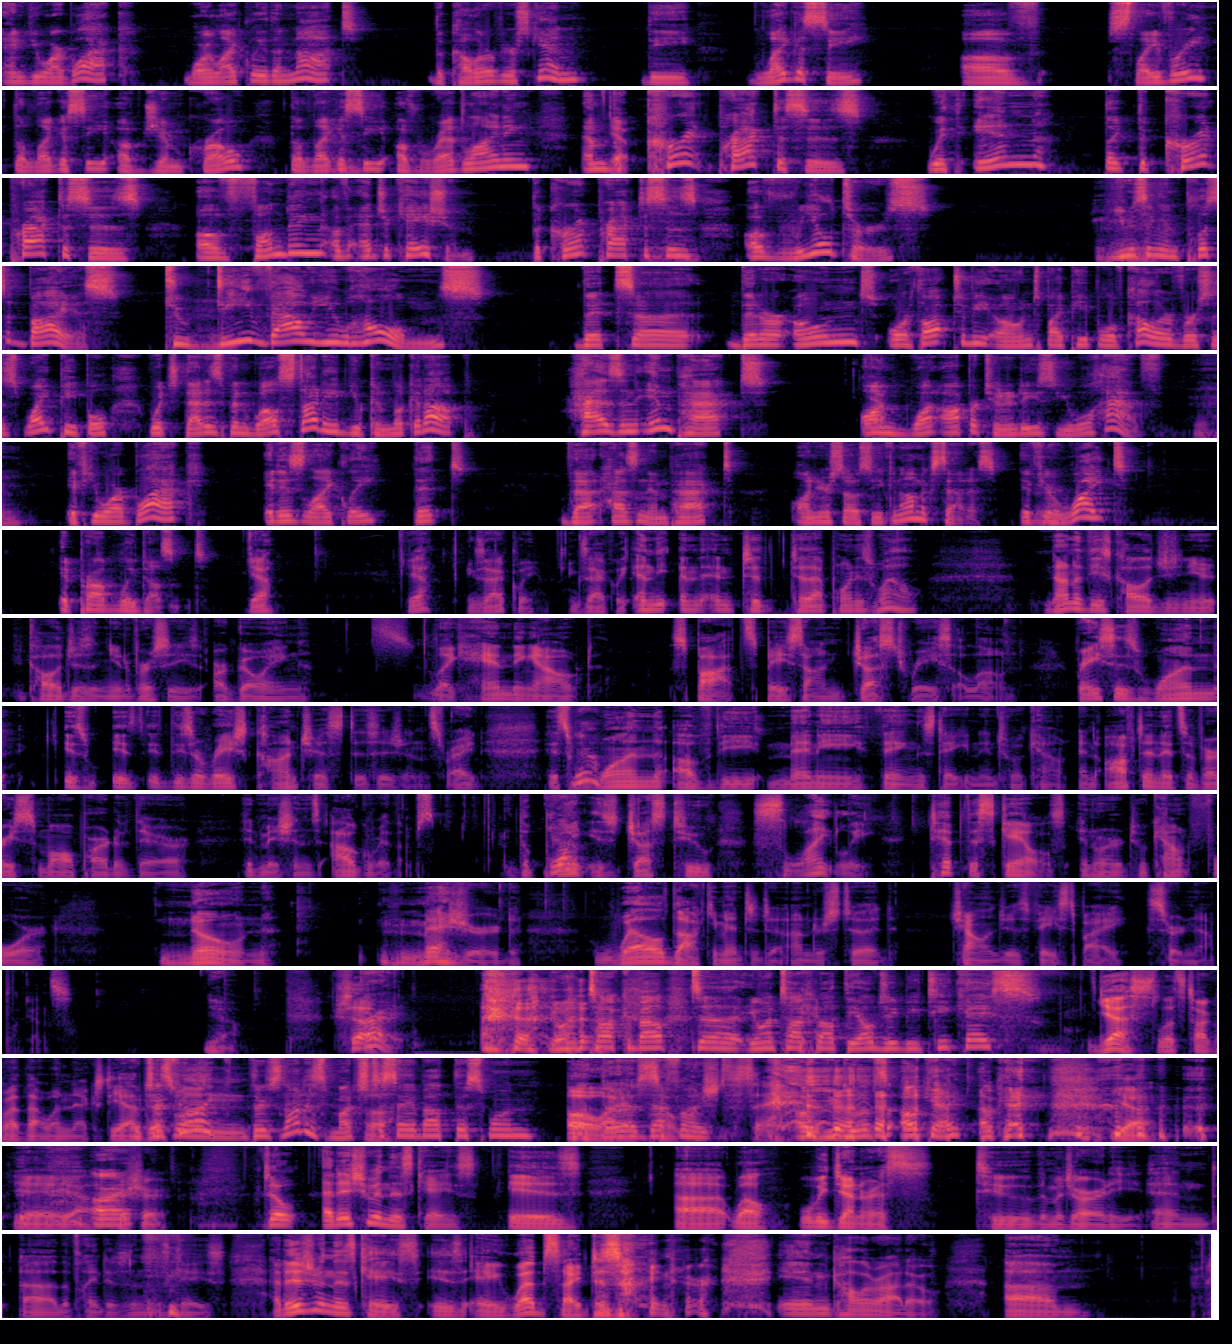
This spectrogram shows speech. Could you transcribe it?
and you are black, more likely than not, the color of your skin, the legacy of slavery, the legacy of Jim Crow, the mm-hmm. legacy of redlining, and Yep. the current practices within like the current practices of funding of education, the current practices mm-hmm. of realtors mm-hmm. using implicit bias to mm-hmm. devalue homes that uh, that are owned or thought to be owned by people of color versus white people, which that has been well studied. You can look it up. Has an impact on what opportunities you will have. If you are black, it is likely that that has an impact on your socioeconomic status. If you're mm-hmm. white, it probably doesn't. Yeah. Yeah, exactly. Exactly. And the and, and to to that point as well, none of these colleges and colleges and universities are going like handing out spots based on just race alone. Race is one is is, is these are race conscious decisions, right? It's Yeah. one of the many things taken into account. And often it's a very small part of their admissions algorithms. The point is just to slightly tip the scales in order to account for known, measured, well documented, and understood challenges faced by certain applicants. Yeah. So, All right. You want to talk about uh, you want to talk about the LGBT case, yes, let's talk about that one next. Yeah, which this I feel one. like there's not as much to say about this one. but oh, I have so definitely. much to say. oh, you do have. Okay. Okay. yeah, yeah, yeah, yeah All for sure. So, at issue in this case is, uh, well, we'll be generous to the majority and uh, the plaintiffs in this case. At issue in this case is a website designer in Colorado, um,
